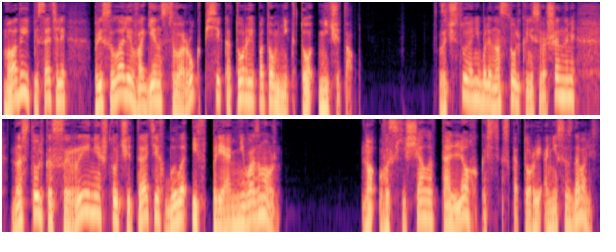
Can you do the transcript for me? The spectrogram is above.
Молодые писатели присылали в агентство рукописи, которые потом никто не читал. Зачастую они были настолько несовершенными, настолько сырыми, что читать их было и впрямь невозможно. Но восхищала та легкость, с которой они создавались.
